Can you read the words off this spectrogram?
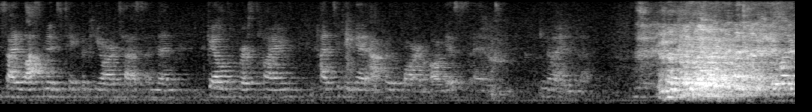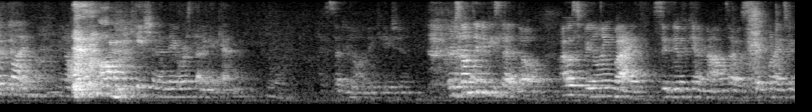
decided last minute to take the PR test and then failed the first time, had to take it after the bar in August, and you know I ended up. it wasn't fun. You know, I was off vacation and they were studying again. I studied on vacation. There's something to be said though. I was failing by significant amounts. I was sick when I took,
